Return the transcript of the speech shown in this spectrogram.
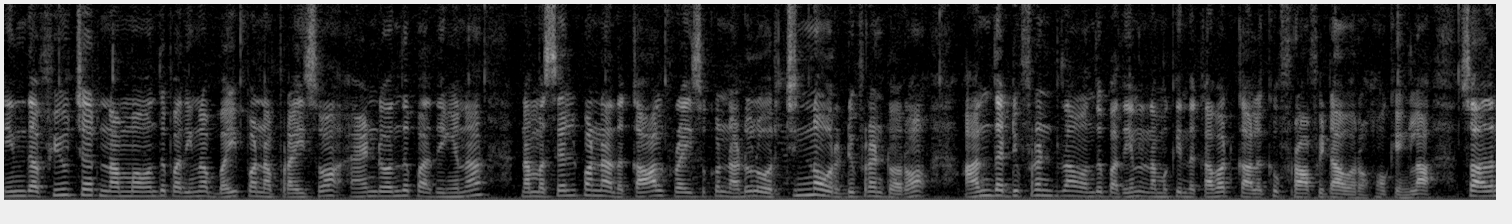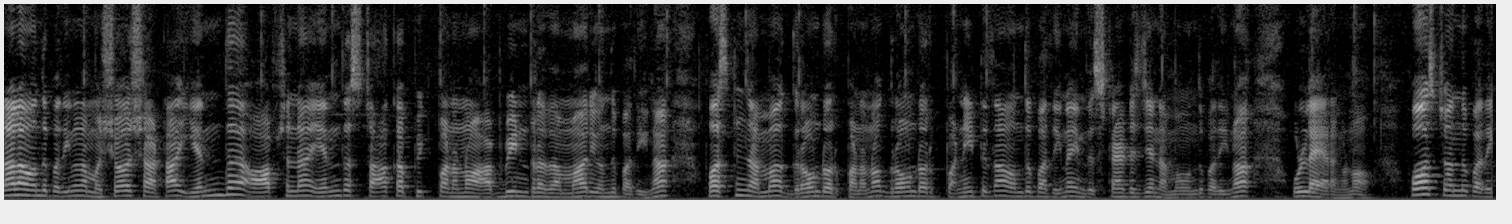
இந்த ஃபியூச்சர் நம்ம வந்து பார்த்திங்கன்னா பை பண்ண ப்ரைஸும் அண்ட் வந்து பார்த்திங்கன்னா நம்ம செல் பண்ண அந்த கால் ப்ரைஸுக்கும் நடுவில் ஒரு சின்ன ஒரு டிஃப்ரெண்ட் வரும் அந்த டிஃப்ரெண்ட் தான் வந்து பார்த்திங்கன்னா நமக்கு இந்த கவர்ட் காலுக்கு ப்ராஃபிட்டாக வரும் ஓகேங்களா ஸோ அதனால் வந்து பார்த்திங்கன்னா நம்ம ஷோர் ஷார்ட்டாக எந்த ஆப்ஷனை எந்த ஸ்டாக்கை பிக் பண்ணணும் அப்படின்றத மாதிரி வந்து பார்த்திங்கன்னா ஃபஸ்ட்டு நம்ம கிரவுண்ட் ஒர்க் பண்ணணும் கிரவுண்ட் ஒர்க் பண்ணிட்டு தான் வந்து பார்த்திங்கன்னா இந்த ஸ்ட்ராட்டஜியை நம்ம வந்து பார்த்திங்கன்னா உள்ளே இறங்கணும். ஃபர்ஸ்ட் வந்து பார்த்திங்கன்னா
